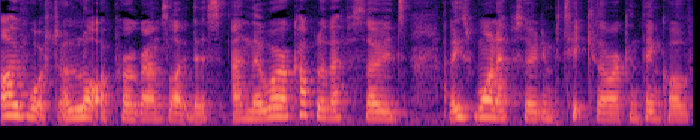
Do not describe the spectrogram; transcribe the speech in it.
I've watched a lot of programs like this, and there were a couple of episodes, at least one episode in particular I can think of,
